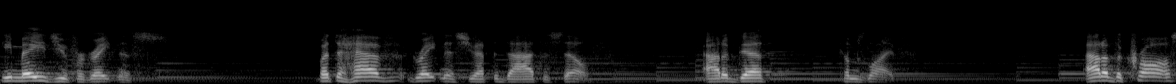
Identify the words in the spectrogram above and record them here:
He made you for greatness. But to have greatness, you have to die to self. Out of death comes life. Out of the cross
